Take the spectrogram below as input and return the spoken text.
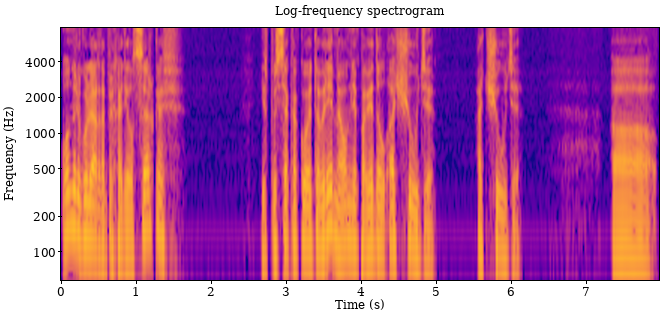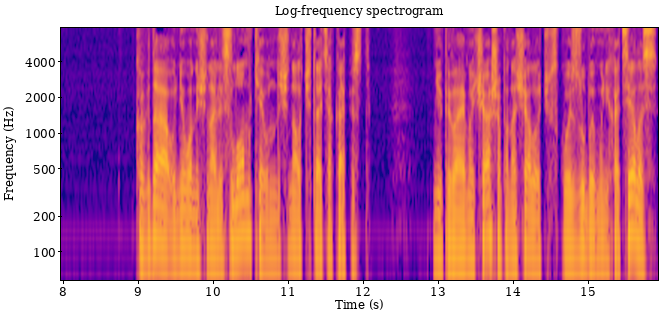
он регулярно приходил в церковь, и спустя какое-то время он мне поведал о чуде. О чуде. А, когда у него начинались ломки, он начинал читать акапист неупиваемой чаши. Поначалу сквозь зубы ему не хотелось,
